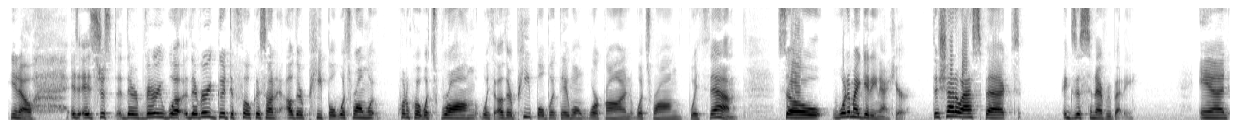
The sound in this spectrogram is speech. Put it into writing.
you know, it's just they're very well, they're very good to focus on other people. What's wrong with quote unquote what's wrong with other people, but they won't work on what's wrong with them. So, what am I getting at here? The shadow aspect exists in everybody. And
